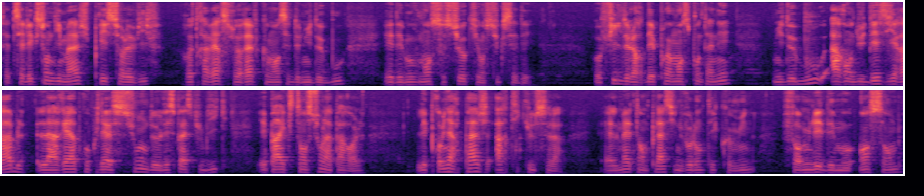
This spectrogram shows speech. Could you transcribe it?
Cette sélection d'images prises sur le vif retraverse le rêve commencé de Nuit debout et des mouvements sociaux qui ont succédé. Au fil de leur déploiement spontané, Nuit debout a rendu désirable la réappropriation de l'espace public et par extension la parole. Les premières pages articulent cela. Elles mettent en place une volonté commune, formuler des mots ensemble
